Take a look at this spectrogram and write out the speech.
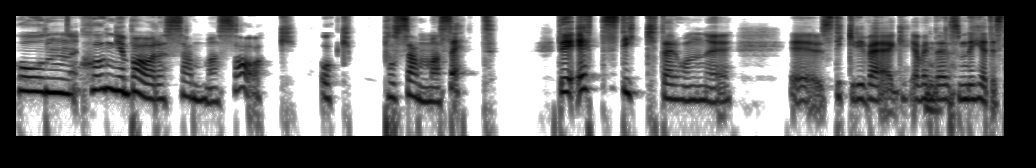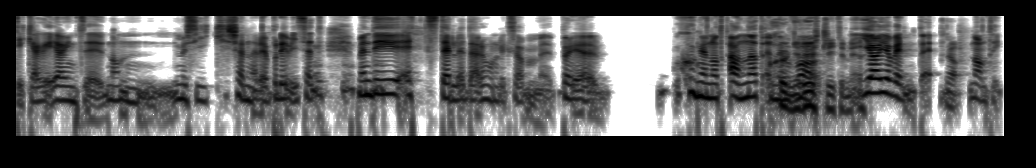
Hon sjunger bara samma sak och på samma sätt. Det är ett stick där hon eh, eh, sticker iväg. Jag vet inte Mm. ens om det heter stick, jag är inte någon musikkännare på det viset. Men det är ett ställe där hon liksom börjar sjunga något annat än Sjunger vara... ut lite mer. Ja, jag vet inte. Ja. Någonting.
